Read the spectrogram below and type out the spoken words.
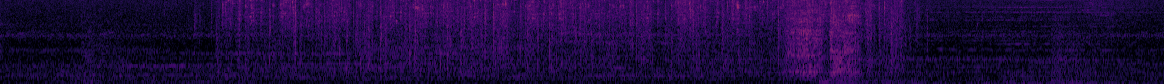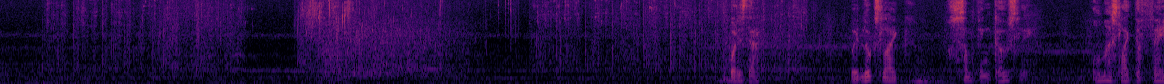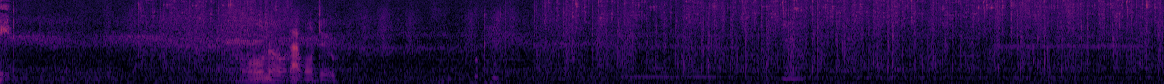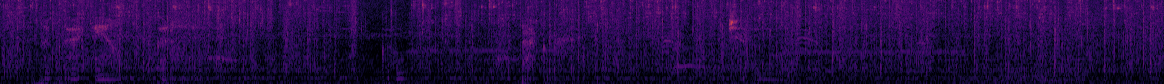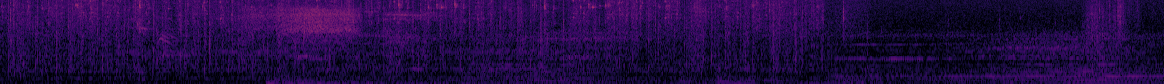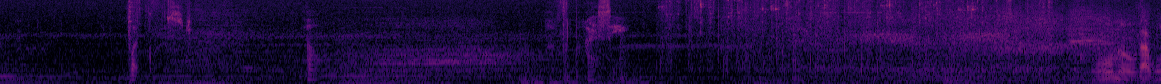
What is that? It looks like something ghostly. Almost like the Fade. Oh no, that won't do.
